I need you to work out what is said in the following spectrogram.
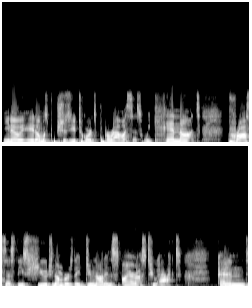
You know, it almost pushes you towards paralysis. We cannot process these huge numbers. They do not inspire us to act. And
